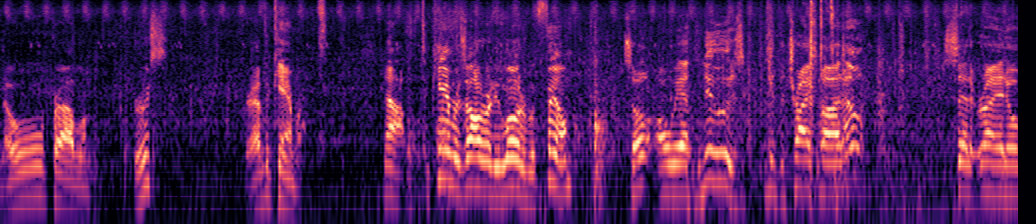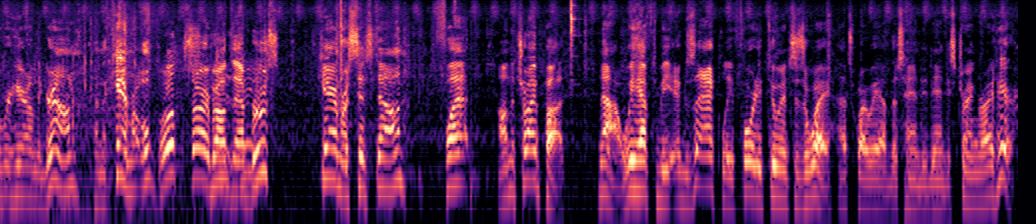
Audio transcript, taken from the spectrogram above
No problem. Bruce, grab the camera. Now, the camera's already loaded with film, so all we have to do is get the tripod out, set it right over here on the ground, and the camera, oh, whoops, sorry about that, me. Bruce. Camera sits down flat on the tripod. Now, we have to be exactly 42 inches away. That's why we have this handy dandy string right here.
